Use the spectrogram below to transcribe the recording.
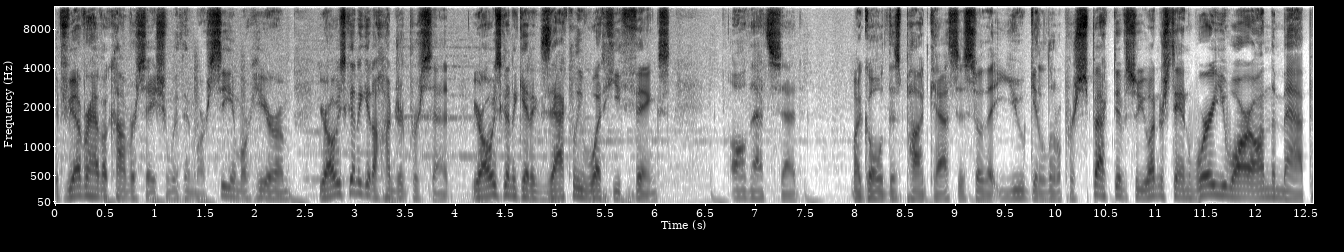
if you ever have a conversation with him or see him or hear him, you're always going to get 100%. You're always going to get exactly what he thinks. All that said, my goal with this podcast is so that you get a little perspective, so you understand where you are on the map,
